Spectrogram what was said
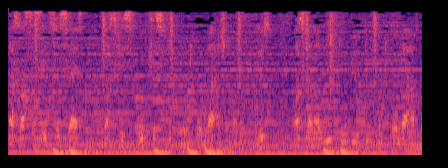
nas nossas redes sociais, nosso Facebook, facebook.com.br nosso canal no YouTube, youtube.com.br.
